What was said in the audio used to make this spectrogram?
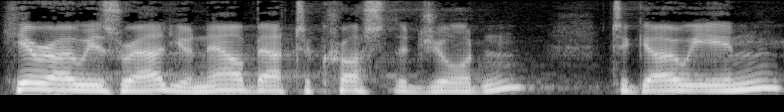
Hear, O Israel, you're now about to cross the Jordan to go in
